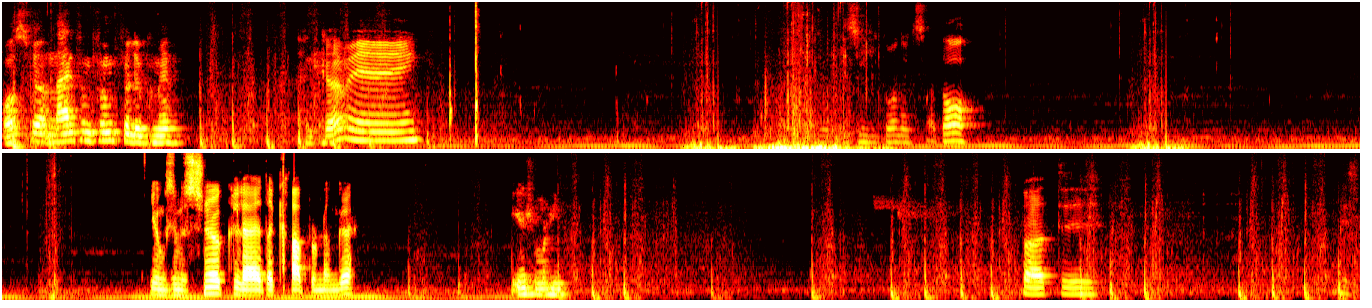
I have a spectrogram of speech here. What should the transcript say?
Was für 955 Philipp, komm her. I'm coming! Jetzt sehe ich gar nichts. Ah, da. Jungs, ihr müsst schnell leider krabbeln dann, gell? Geh schon mal hin. Party. Ist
